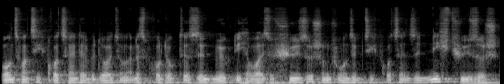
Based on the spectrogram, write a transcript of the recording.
25 Prozent der Bedeutung eines Produktes sind möglicherweise physisch und 75 Prozent sind nicht physisch.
